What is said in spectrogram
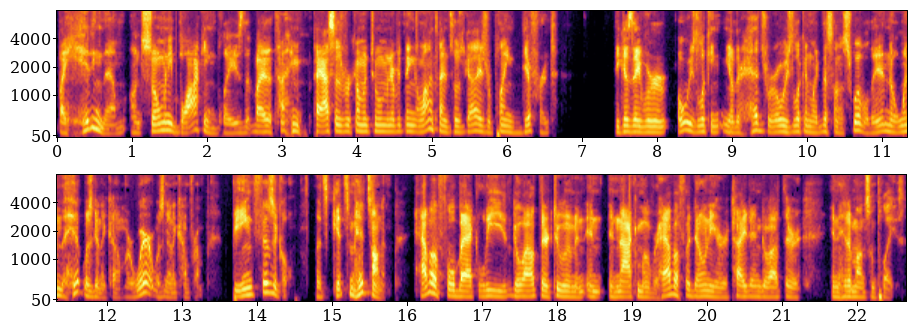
by hitting them on so many blocking plays that by the time passes were coming to them and everything, a lot of times those guys were playing different because they were always looking, you know, their heads were always looking like this on a swivel. They didn't know when the hit was going to come or where it was going to come from. Being physical. Let's get some hits on him have a fullback lead go out there to him and, and, and knock him over. Have a Fidone or a tight end go out there and hit him on some plays.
